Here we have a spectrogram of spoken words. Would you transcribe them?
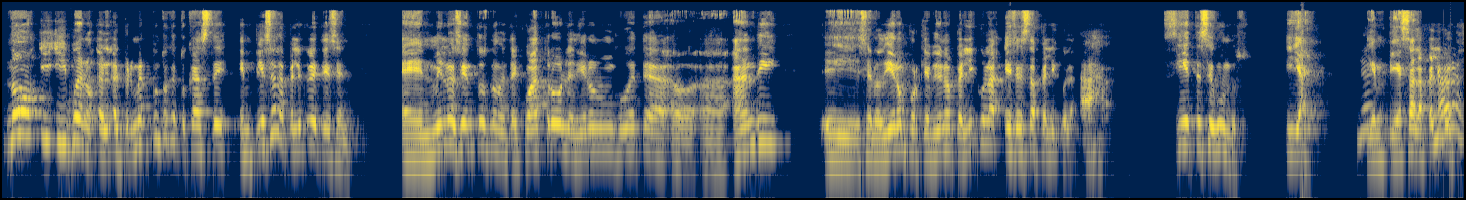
No, y, y bueno, el, el primer punto que tocaste, empieza la película y te dicen, en 1994 le dieron un juguete a, a- a Andy y se lo dieron porque vio una película, es esta película. Ajá. Siete segundos y ya, Y empieza la película.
